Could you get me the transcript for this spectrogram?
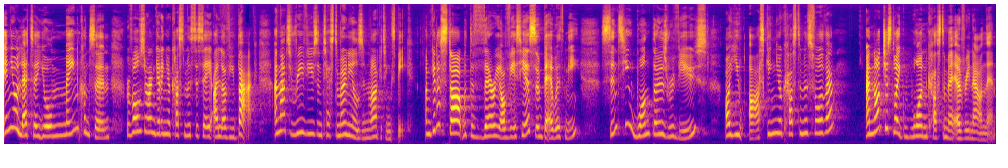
In your letter, your main concern revolves around getting your customers to say, I love you back. And that's reviews and testimonials in marketing speak. I'm going to start with the very obvious here, so bear with me. Since you want those reviews, are you asking your customers for them? And not just like one customer every now and then,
